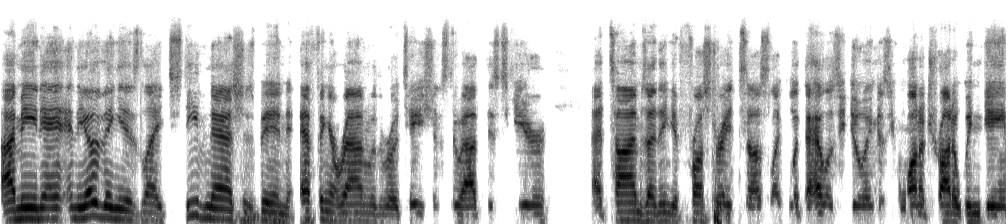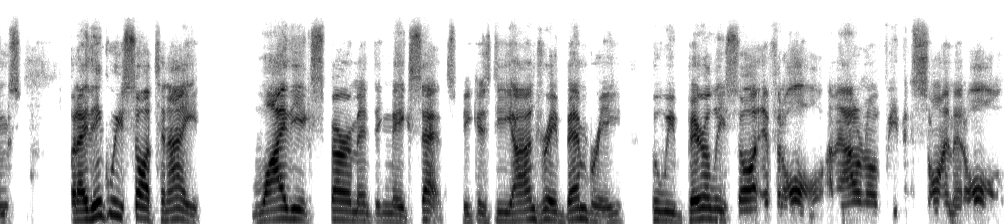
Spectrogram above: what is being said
I mean, and, the other thing is like Steve Nash has been effing around with rotations throughout this year. At times, I think it frustrates us. Like, what the hell is he doing? Does he want to try to win games? But I think we saw tonight why the experimenting makes sense because DeAndre Bembry, who we barely saw, if at all, I mean, I don't know if we even saw him at all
